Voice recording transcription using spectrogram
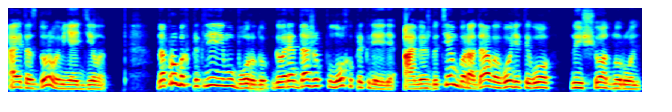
а это здорово меняет дело. На пробах приклеили ему бороду, говорят, даже плохо приклеили, а между тем борода выводит его на еще одну роль.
